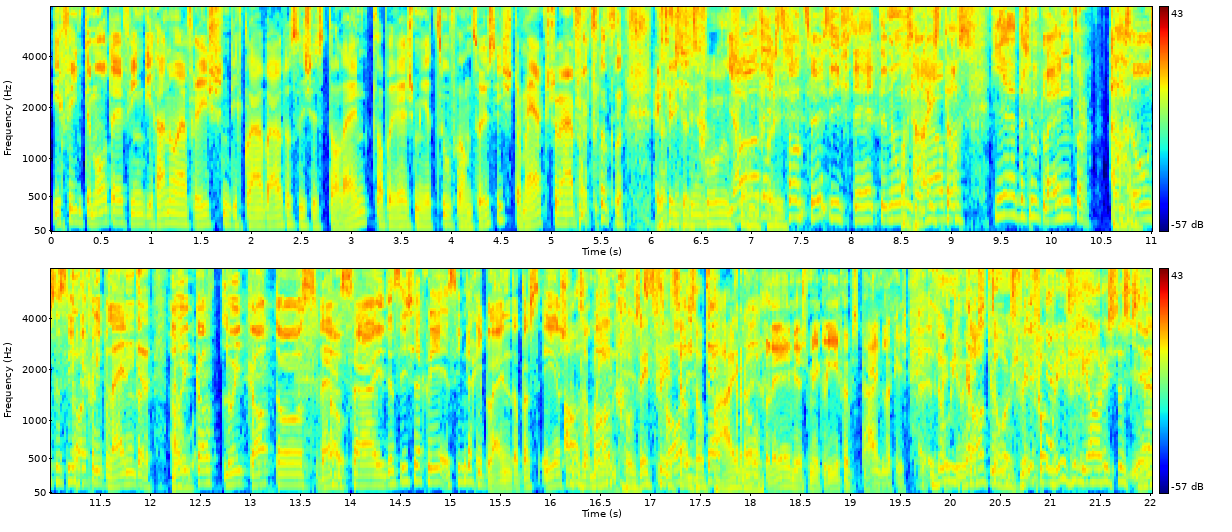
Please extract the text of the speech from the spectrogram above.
Ich finde den Mode finde ich auch noch erfrischend. Ich glaube auch, das ist ein Talent, aber er ist mir zu französisch. Da merkst du einfach, dass er, das ist, ist ein, Ja, der ist französisch, der hat einen Was heisst das? Ja, das ist ein Blender. Franzosen ah, sind ein bisschen Blender. Louis, oh. Louis Gattos, Versailles, das ist ein bisschen, sind ein bisschen Blender. Das ist das erste also, Problem. Markus, jetzt wird es ja so peinlich. Problem ist mir gleich, ob es peinlich ist. Louis Gattos, vor wie vielen Jahren ist das? Ja,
